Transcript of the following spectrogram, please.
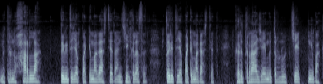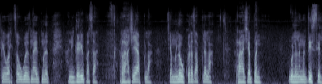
मित्रांनो हारला तरी त्याच्या पाठीमागं असतात आणि जिंकला असं तरी त्याच्या पाठीमागं असतात. खरं तर राजा आहे मित्रांनो चेटणी भाकरीवरचा उगज नाहीत म्हणत आणि गरिबाचा राजा आहे आपला. त्यामुळे लवकरच आपल्याला राजा पण गुलालमध्ये दिसेल.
